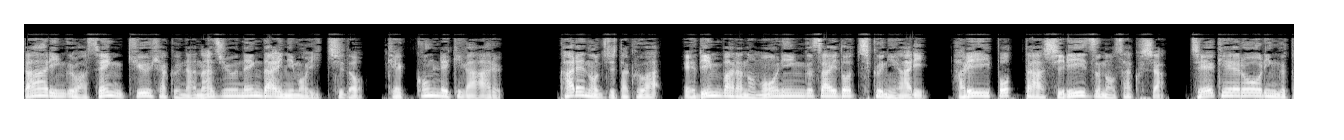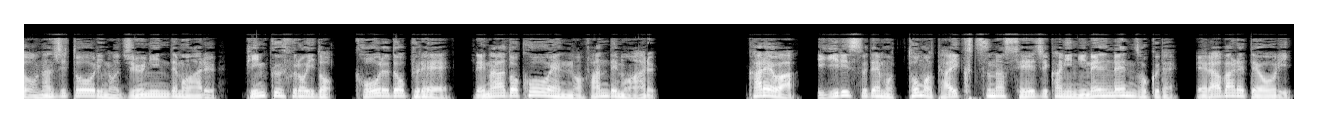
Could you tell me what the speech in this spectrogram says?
ダーリングは1970年代にも一度、結婚歴がある。彼の自宅は、エディンバラのモーニングサイド地区にあり、ハリー・ポッターシリーズの作者、J.K. ローリングと同じ通りの住人でもある、ピンク・フロイド、コールド・プレイ、レナード・コーエンのファンでもある。彼は、イギリスで最も退屈な政治家に2年連続で選ばれており、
